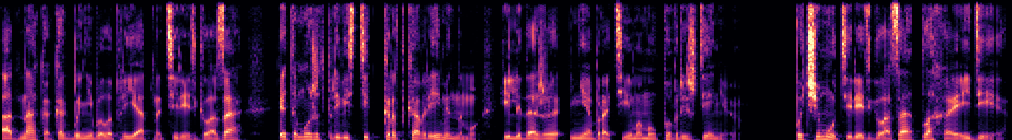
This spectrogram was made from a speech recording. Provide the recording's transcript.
Однако, как бы ни было приятно тереть глаза, это может привести к кратковременному или даже необратимому повреждению. Почему тереть глаза – плохая идея?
